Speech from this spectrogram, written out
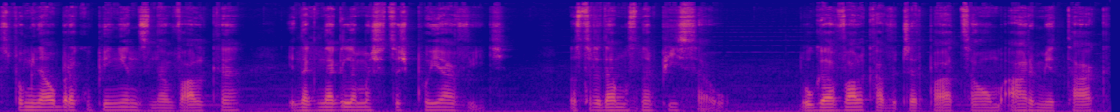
Wspomina o braku pieniędzy na walkę, jednak nagle ma się coś pojawić. Nostradamus napisał: Długa walka wyczerpała całą armię tak,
